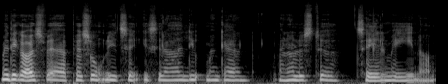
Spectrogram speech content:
Men det kan også være personlige ting i sit eget liv, man gerne man har lyst til at tale med en om.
